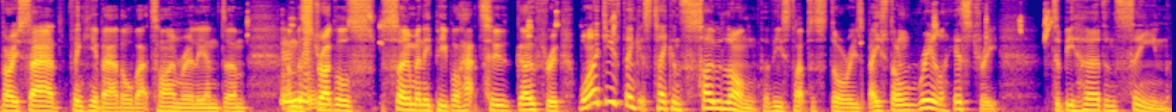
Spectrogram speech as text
very sad thinking about all that time, really, and um, mm-hmm. and the mm-hmm. struggles so many people had to go through. Why do you think it's taken so long for these types of stories, based on real history, to be heard and seen?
